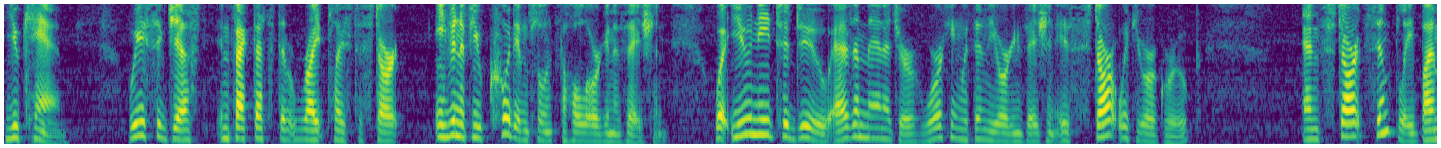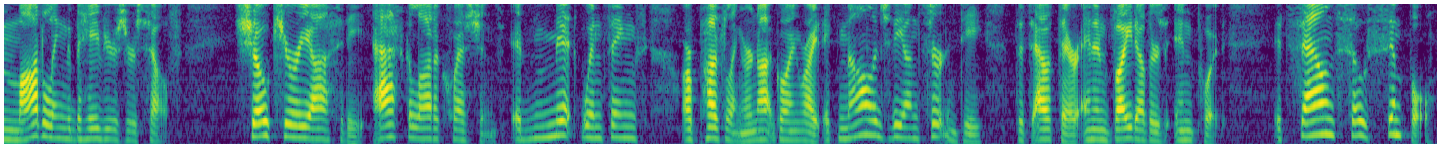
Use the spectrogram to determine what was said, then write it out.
You can. We suggest, in fact, that's the right place to start, even if you could influence the whole organization. What you need to do as a manager working within the organization is start with your group and start simply by modeling the behaviors yourself. Show curiosity, ask a lot of questions, admit when things are puzzling or not going right, acknowledge the uncertainty that's out there and invite others' input. It sounds so simple,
